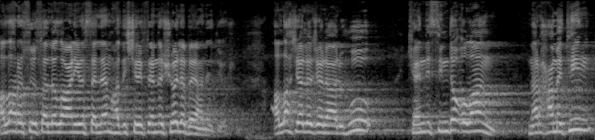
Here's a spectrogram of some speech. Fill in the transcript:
Allah Resulü sallallahu aleyhi ve sellem hadis-i şeriflerinde şöyle beyan ediyor. Allah Celle Celaluhu kendisinde olan merhametin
